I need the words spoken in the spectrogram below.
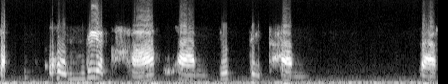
สังคมเรียกหาความยุติธรรมจาก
